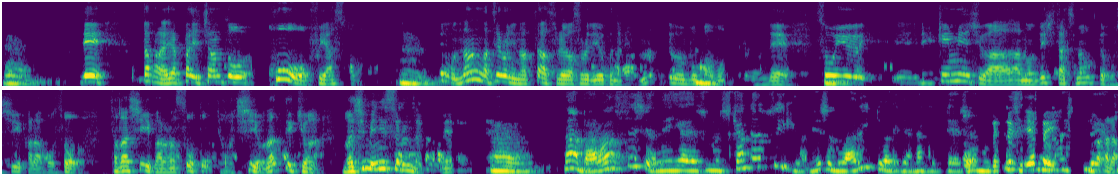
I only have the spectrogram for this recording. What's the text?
うんで、だからやっぱりちゃんと項を増やすと。うんでも何がゼロになったらそれはそれでよくなるよなって僕は思ってるので、そういうえー立憲民主があのぜひ立ち直ってほしいからこそ、正しいバランスを取ってほしいよなっていう気は真面目にするんだけどね。うんまあ、バランスですよね。いや、そのスキャンダル追及はね、その悪いってわけではなくて、それはもう、やっぱり、だから、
